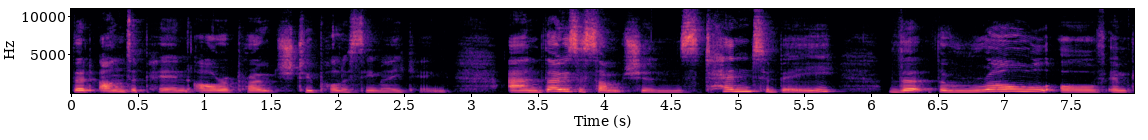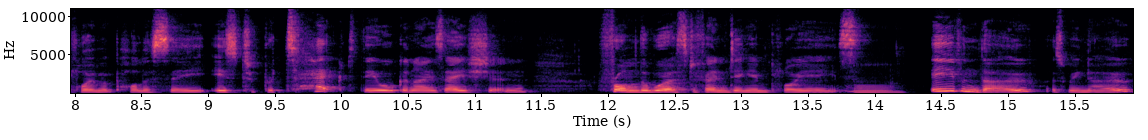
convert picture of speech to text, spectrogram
that underpin our approach to policy making. And those assumptions tend to be that the role of employment policy is to protect the organisation from the worst offending employees. Mm. Even though, as we know,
